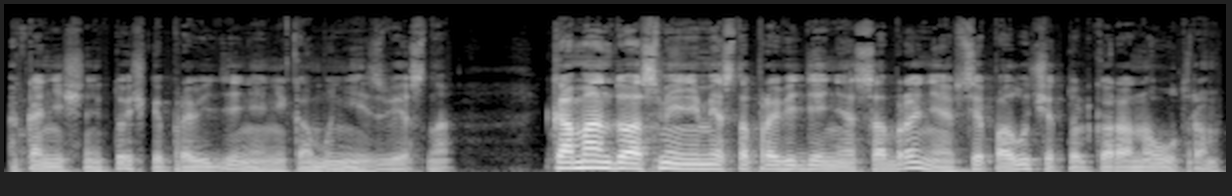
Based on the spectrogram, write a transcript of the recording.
а конечной точкой проведения никому не известно. Команду о смене места проведения собрания все получат только рано утром.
